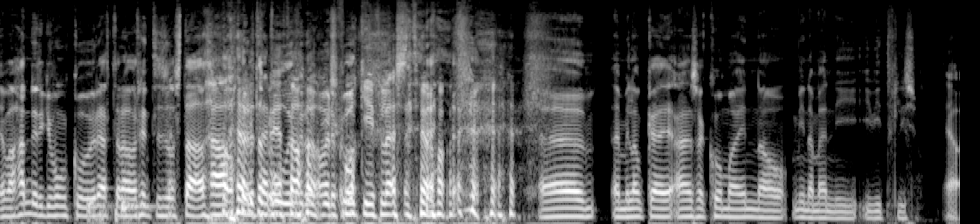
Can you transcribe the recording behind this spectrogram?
ef að hann er ekki vongóður eftir að hafa hrindið svo að stað Já, er þetta er að það okkur var fóki í flest já. um, En mér langaði aðeins að koma inn á mína menn í, í vítflísum já.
